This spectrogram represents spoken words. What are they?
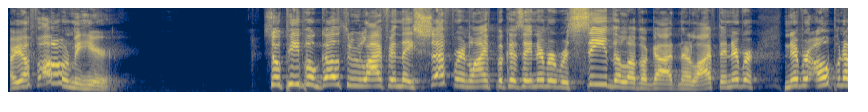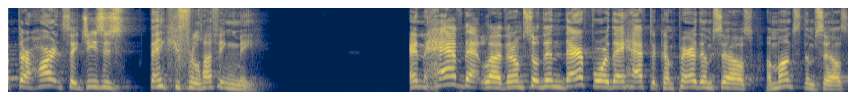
Are y'all following me here? So people go through life and they suffer in life because they never receive the love of God in their life. They never never open up their heart and say, "Jesus, thank you for loving me." And have that love in them. So then, therefore, they have to compare themselves amongst themselves,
